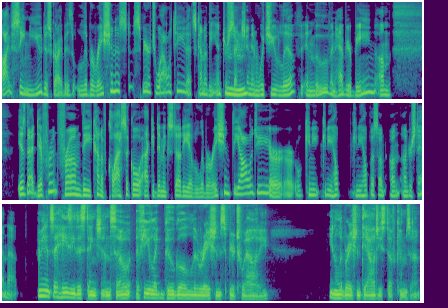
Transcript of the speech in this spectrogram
I've seen you describe as liberationist spirituality. That's kind of the mm-hmm. intersection mm-hmm. in which you live and move and have your being. Um, is that different from the kind of classical academic study of liberation theology, or, or can you can you help can you help us un, un understand that? I mean, it's a hazy distinction. So if you like Google liberation spirituality, you know, liberation theology stuff comes up.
